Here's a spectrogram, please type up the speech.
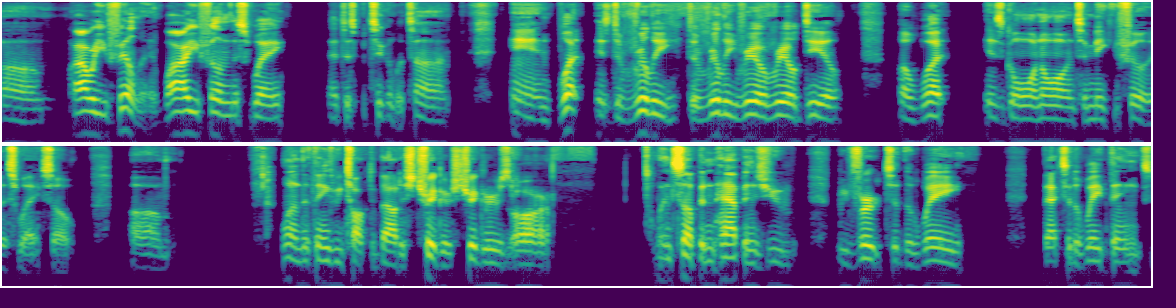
Um, how are you feeling? Why are you feeling this way at this particular time? And what is the really, the really, real, real deal of what is going on to make you feel this way? So, um, one of the things we talked about is triggers. Triggers are when something happens, you revert to the way, back to the way things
